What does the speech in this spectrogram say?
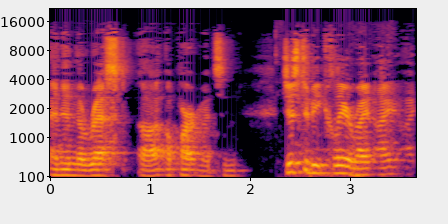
and then the rest uh, apartments. And just to be clear, right, I, I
